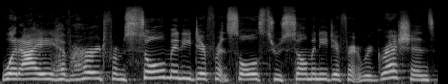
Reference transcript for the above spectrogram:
what I have heard from so many different souls through so many different regressions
